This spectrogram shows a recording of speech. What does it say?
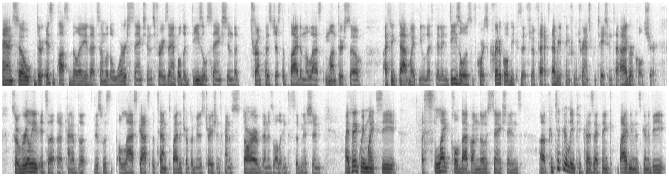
And so there is a possibility that some of the worst sanctions, for example, the diesel sanction that Trump has just applied in the last month or so, I think that might be lifted. And diesel is, of course, critical because it affects everything from transportation to agriculture. So really, it's a, a, kind of the this was the last gasp attempt by the Trump administration to kind of starve Venezuela into submission. I think we might see a slight pullback on those sanctions uh, particularly because I think Biden is going to be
